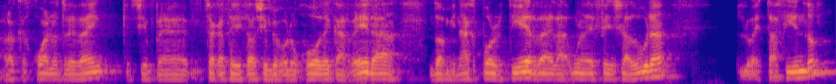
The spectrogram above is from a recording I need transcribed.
a lo que juega Notre Dame, que siempre se ha caracterizado siempre por un juego de carrera, dominar por tierra, una defensa dura, lo está haciendo,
